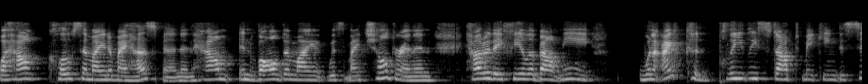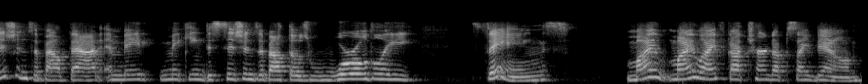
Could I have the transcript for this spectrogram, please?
well how close am i to my husband and how involved am i with my children and how do they feel about me? When i completely stopped making decisions about that and made making decisions about those worldly things my my life got turned upside down.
